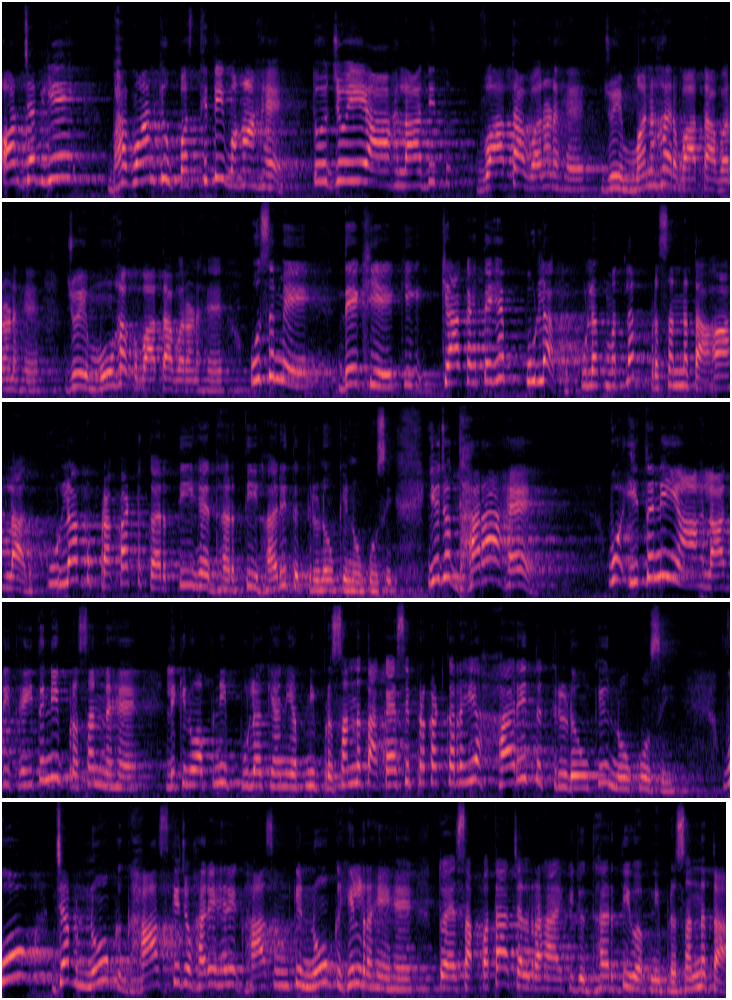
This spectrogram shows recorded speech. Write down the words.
और जब ये भगवान की उपस्थिति वहाँ है। तो जो ये आह्लादित वातावरण है, जो ये मनहर वातावरण है, जो ये मोहक वातावरण है, उसमें देखिए कि क्या कहते हैं, पुलक। पुलक मतलब प्रसन्नता, आह्लाद। पुलक प्रकट करती है धरती हरित तृणों की नोकों से। ये जो धरा है वो इतनी आह्लादित है, इतनी प्रसन्न है, लेकिन वो अपनी पुलक, यानी अपनी प्रसन्नता कैसे प्रकट कर रही है? हरित त्रिड़ों के नोकों से। वो जब नोक घास के जो हरे हरे घास हैं, उनके नोक हिल रहे हैं तो ऐसा पता चल रहा है कि जो धरती हो अपनी प्रसन्नता।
